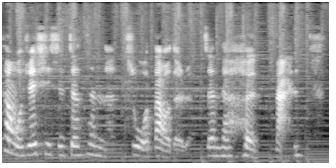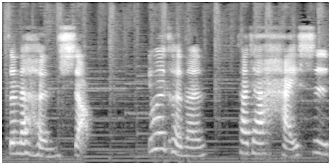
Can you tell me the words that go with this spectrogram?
但我觉得其实真正能做到的人真的很难，真的很少，因为可能大家还是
